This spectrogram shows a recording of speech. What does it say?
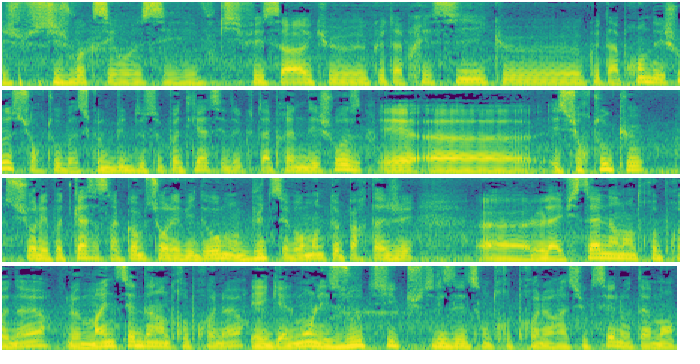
si je vois que c'est vous qui faites ça, que, que tu apprécies, que, que tu apprends des choses surtout, parce que le but de ce podcast c'est que tu apprennes des choses. Et, euh, et surtout que sur les podcasts, ça sera comme sur les vidéos, mon but c'est vraiment de te partager euh, le lifestyle d'un entrepreneur, le mindset d'un entrepreneur et également les outils que tu utilises d'être entrepreneur à succès, notamment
